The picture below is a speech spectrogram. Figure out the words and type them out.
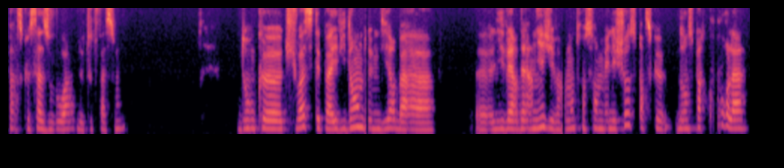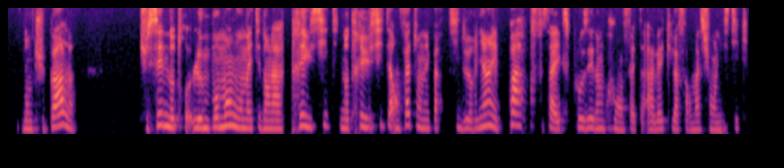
parce que ça se voit de toute façon. Donc, tu vois, c'était pas évident de me dire, bah, euh, l'hiver dernier, j'ai vraiment transformé les choses parce que dans ce parcours-là dont tu parles, tu sais, notre, le moment où on a été dans la réussite, notre réussite, en fait, on est parti de rien et paf, ça a explosé d'un coup, en fait, avec la formation holistique.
